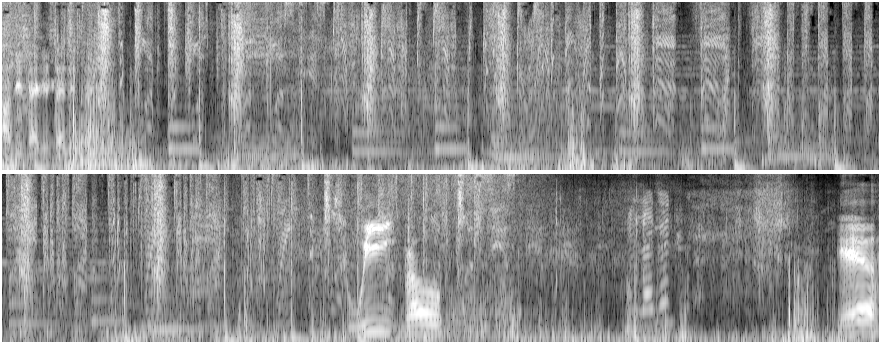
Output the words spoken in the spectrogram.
On this side, this side, this side. Sweet, bro. Is that good? Yeah.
